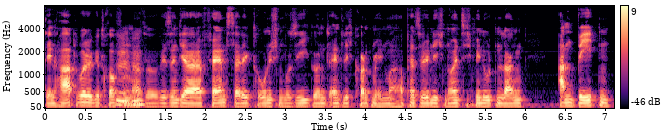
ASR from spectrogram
den Hardwell getroffen. Also wir sind ja Fans der elektronischen Musik und endlich konnten wir ihn mal persönlich 90 Minuten lang anbeten.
